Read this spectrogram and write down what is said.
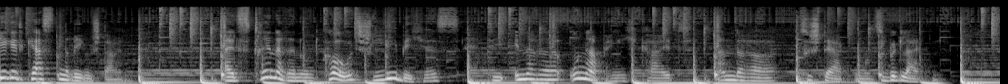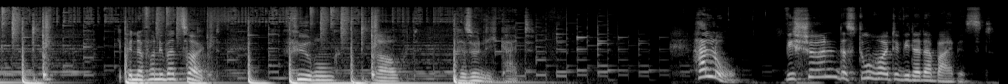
Birgit Kersten Regenstein. Als Trainerin und Coach liebe ich es, die innere Unabhängigkeit anderer zu stärken und zu begleiten. Ich bin davon überzeugt, Führung braucht Persönlichkeit. Hallo, wie schön, dass du heute wieder dabei bist.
